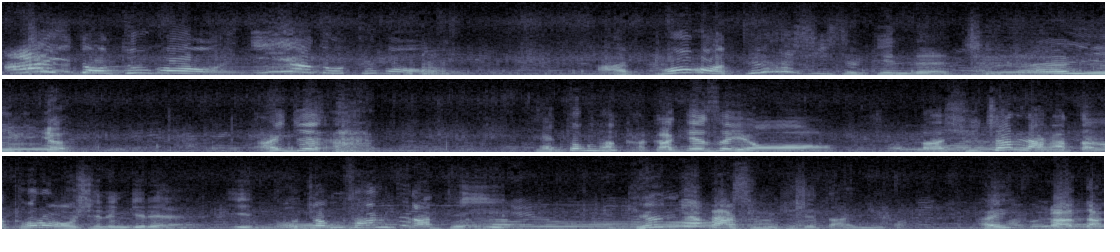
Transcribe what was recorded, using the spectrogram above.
아이도 두고 이어도 두고. 아 보고 들을 수 있을 텐데. 참. 아이 야 아 이제 대통령 가깝겠어요. 나 시찰 나갔다가 돌아오시는 길에 이 노점상들한테 이 격려 말씀이 계셨다 아닙니까? 아이 맞다.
